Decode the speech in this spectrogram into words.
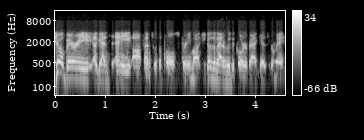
Joe Barry against any offense with a pulse, pretty much. It doesn't matter who the quarterback is for me.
